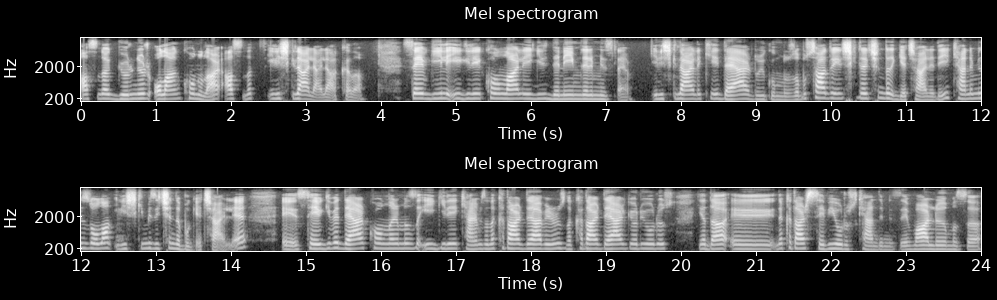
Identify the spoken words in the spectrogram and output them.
aslında görünür olan konular aslında ilişkilerle alakalı. Sevgiyle ilgili konularla ilgili deneyimlerimizle ilişkilerdeki değer duygumuzla bu sadece ilişkiler için de geçerli değil. Kendimizle olan ilişkimiz için de bu geçerli e, sevgi ve değer konularımızla ilgili kendimize ne kadar değer veriyoruz, ne kadar değer görüyoruz ya da e, ne kadar seviyoruz kendimizi, varlığımızı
